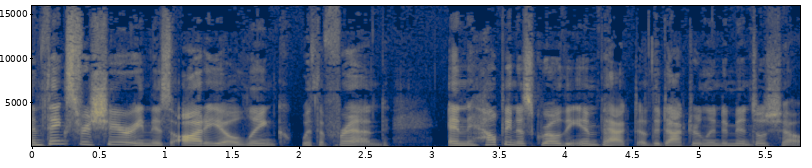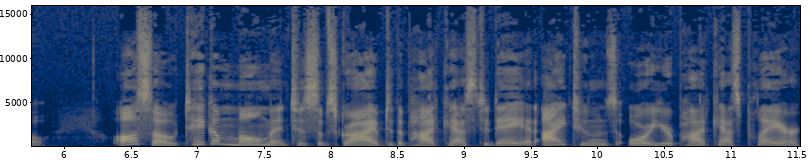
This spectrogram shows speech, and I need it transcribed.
And thanks for sharing this audio link with a friend and helping us grow the impact of the Dr. Linda Mintle Show. Also, take a moment to subscribe to the podcast today at iTunes or your podcast player,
